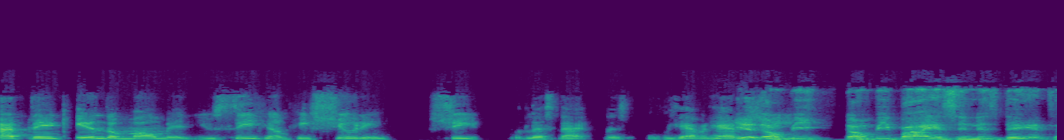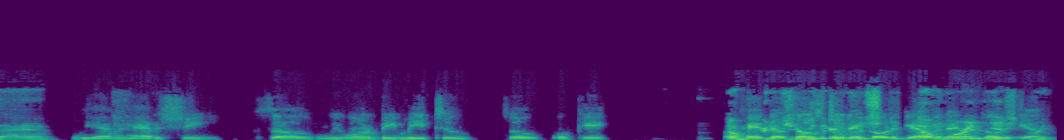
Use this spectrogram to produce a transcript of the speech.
I think in the moment you see him, he's shooting sheep. Let's not let's we haven't had yeah don't be don't be biased in this day and time. We haven't had a she so we want to be me too. So okay. Okay th- sure those two they go together. They go history. together.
